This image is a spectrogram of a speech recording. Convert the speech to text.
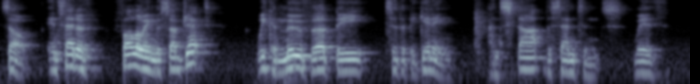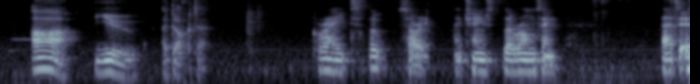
So instead of following the subject, we can move verb be to the beginning and start the sentence with Are you a doctor? Great. Oh, sorry. I changed the wrong thing. That's it.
